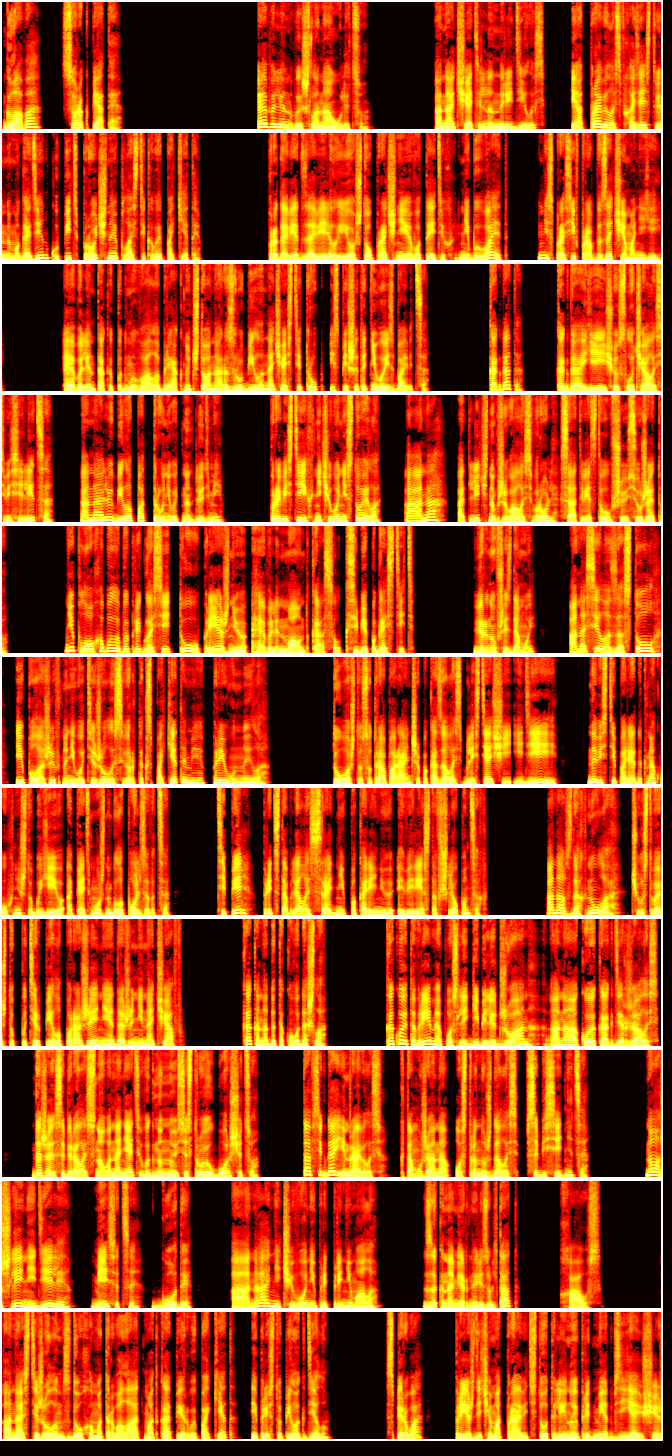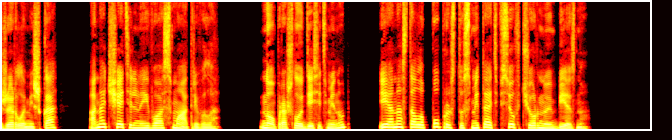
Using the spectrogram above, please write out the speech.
Глава 45. Эвелин вышла на улицу. Она тщательно нарядилась и отправилась в хозяйственный магазин купить прочные пластиковые пакеты. Продавец заверил ее, что прочнее вот этих не бывает, не спросив, правда, зачем они ей. Эвелин так и подмывала брякнуть, что она разрубила на части труп и спешит от него избавиться. Когда-то, когда ей еще случалось веселиться, она любила подтрунивать над людьми. Провести их ничего не стоило, а она отлично вживалась в роль, соответствовавшую сюжету. Неплохо было бы пригласить ту, прежнюю Эвелин Маунт-Касл к себе погостить. Вернувшись домой, она села за стол и, положив на него тяжелый сверток с пакетами, приуныла. То, что с утра пораньше показалось блестящей идеей, навести порядок на кухне, чтобы ею опять можно было пользоваться. Теперь представлялось сродни покорению Эвереста в шлепанцах. Она вздохнула, чувствуя, что потерпела поражение, даже не начав. Как она до такого дошла? Какое-то время после гибели Джоан она кое-как держалась, даже собиралась снова нанять выгнанную сестрой уборщицу. Та всегда ей нравилась, к тому же она остро нуждалась в собеседнице. Но шли недели, месяцы, годы, а она ничего не предпринимала. Закономерный результат — хаос. Она с тяжелым вздохом оторвала от мотка первый пакет и приступила к делу. Сперва, прежде чем отправить тот или иной предмет в зияющее жерло мешка, она тщательно его осматривала. Но прошло 10 минут, и она стала попросту сметать все в черную бездну.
